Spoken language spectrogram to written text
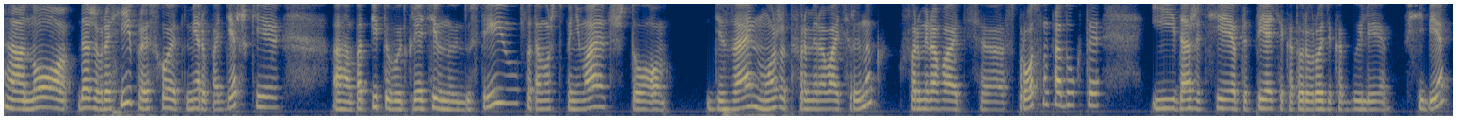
А, но даже в России происходят меры поддержки, а, подпитывают креативную индустрию, потому что понимают, что дизайн может формировать рынок, формировать э, спрос на продукты, и даже те предприятия, которые вроде как были в себе,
